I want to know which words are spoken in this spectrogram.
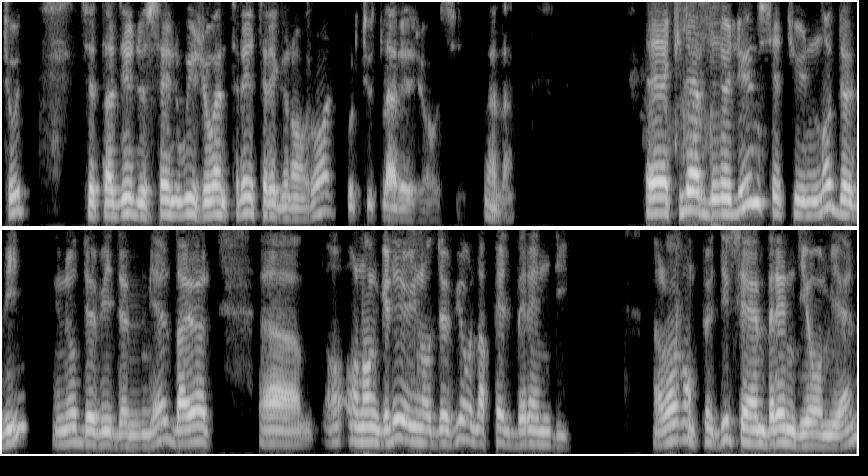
tout. C'est-à-dire que Saint-Louis joue un très, très grand rôle pour toute la région aussi. Voilà. Et Claire de Lune, c'est une eau de vie, une eau de vie de miel. D'ailleurs, euh, en anglais, une eau de vie, on l'appelle brandy. Alors, on peut dire c'est un brandy au miel.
